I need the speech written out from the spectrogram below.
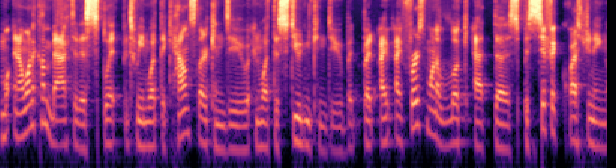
And I want to come back to this split between what the counselor can do and what the student can do. But but I, I, first want to look at the specific questioning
